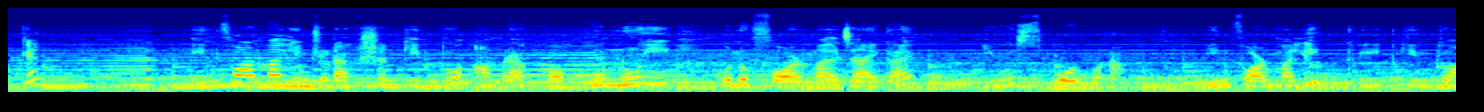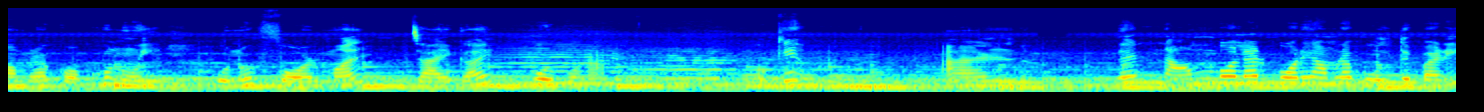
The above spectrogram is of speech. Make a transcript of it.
okay informal introduction কিন্তু আমরা কখনোই কোনো ফর্মাল জায়গায় ইউজ করব না। ইনফর্মালি গ্রিট কিন্তু আমরা কখনোই কোনো ফর্মাল জায়গায় করব না ওকে অ্যান্ড দেন নাম বলার পরে আমরা বলতে পারি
